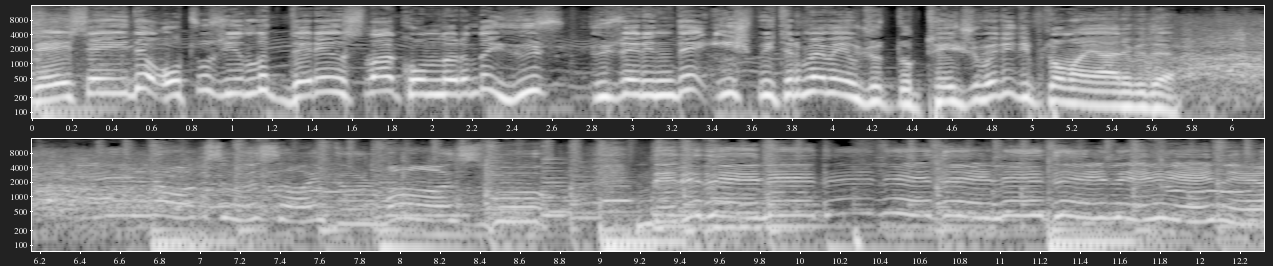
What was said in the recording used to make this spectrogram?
DSİ'de 30 yıllık dere ıslah konularında 100 üzerinde iş bitirme mevcuttur. Tecrübeli diploma yani bir de. Deli deli deli deli deli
